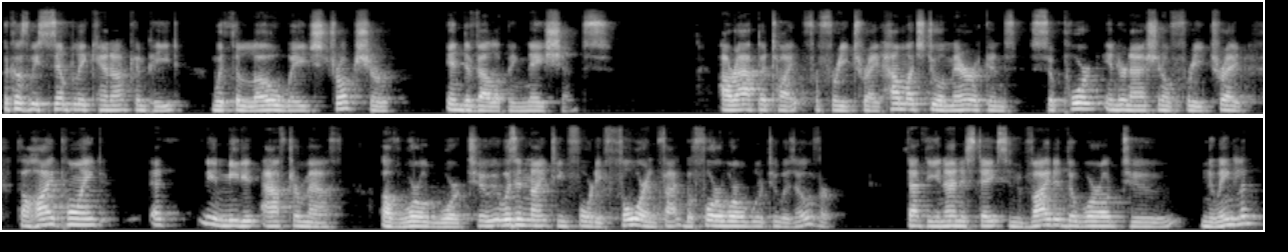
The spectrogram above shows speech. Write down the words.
because we simply cannot compete with the low wage structure in developing nations. Our appetite for free trade. How much do Americans support international free trade? The high point at the immediate aftermath of World War II, it was in 1944, in fact, before World War II was over, that the United States invited the world to New England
